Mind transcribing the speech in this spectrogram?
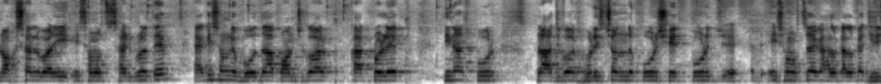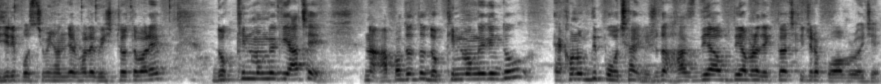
নকশালবাড়ি, এই সমস্ত সাইডগুলোতে। একই সঙ্গে বোদা, পঞ্চগড় কাকরোলেক দিনাজপুর, রাজগড়, হরিশ্চন্দ্রপুর শ্বেতপুর যে- এই সমস্ত জায়গায় হালকা হালকা ঝিরিঝিরি পশ্চিমী ঝঞ্ঝার ফলে বৃষ্টি হতে পারে। দক্ষিণবঙ্গে কি আছে? না, আপাতত দক্ষিণবঙ্গে কিন্তু এখন অবধি পৌঁছায়নি। শুধু হাসদিয়া অবধি আমরা দেখতে পাচ্ছি কিছুটা প্রভাব রয়েছে।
